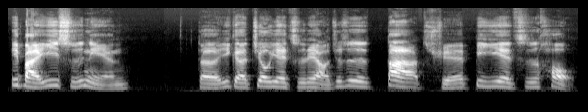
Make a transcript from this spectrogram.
一百一十年的一个就业资料，就是大学毕业之后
